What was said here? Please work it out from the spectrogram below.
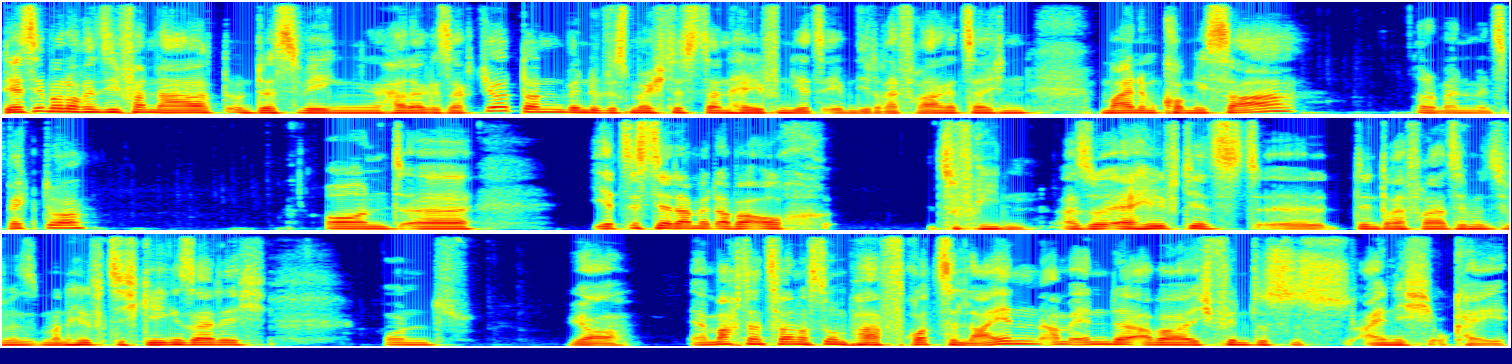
der ist immer noch in sie vernarrt und deswegen hat er gesagt, ja, dann, wenn du das möchtest, dann helfen jetzt eben die drei Fragezeichen meinem Kommissar oder meinem Inspektor. Und äh, jetzt ist er damit aber auch zufrieden. Also er hilft jetzt äh, den drei Fragezeichen, man hilft sich gegenseitig und ja, er macht dann zwar noch so ein paar Frotzeleien am Ende, aber ich finde, das ist eigentlich okay.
